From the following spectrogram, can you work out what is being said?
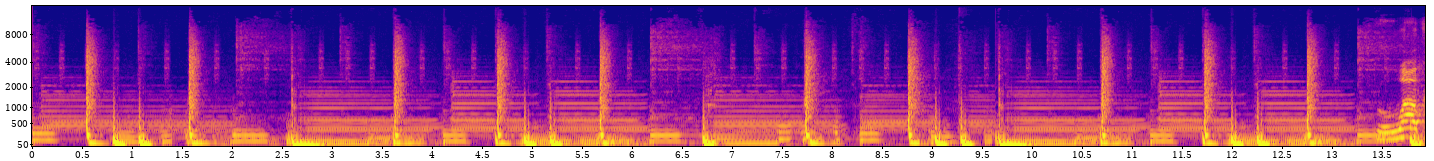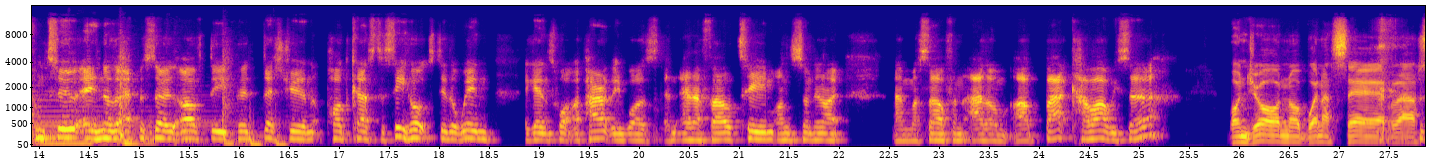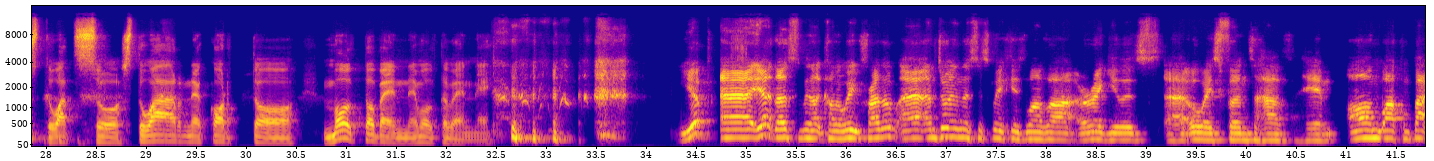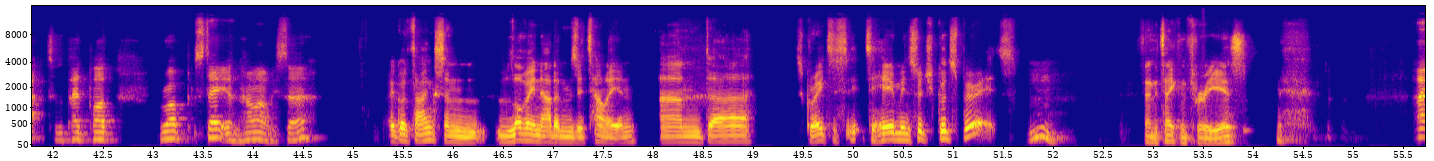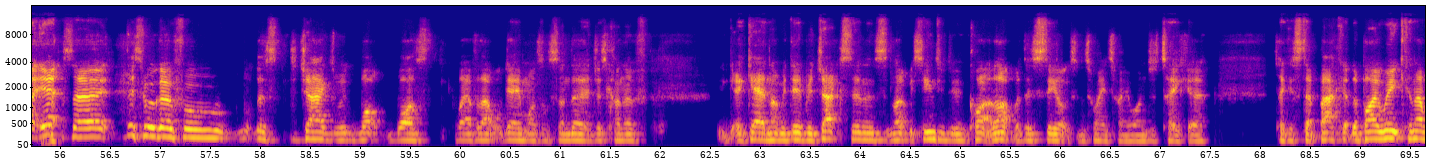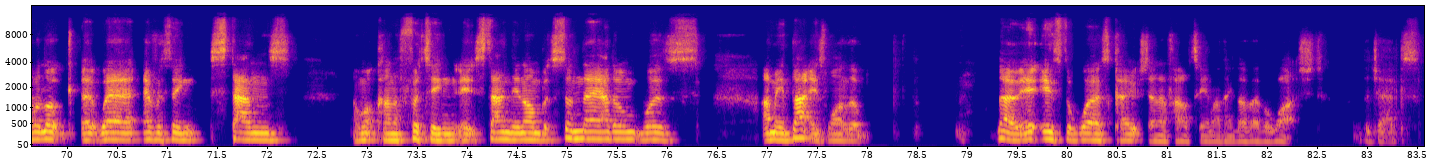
Welcome to another episode of the Pedestrian Podcast. The Seahawks did a win against what apparently was an NFL team on Sunday night, and myself and Adam are back. How are we, sir? Buongiorno, buonasera, stuazzo, stuarne corto, molto bene, molto bene. Yep, uh, yeah, that's been that kind of week for Adam. Uh, and joining us this week is one of our regulars. Uh, always fun to have him on. Welcome back to the Ped Pod. Rob Staton, how are we, sir? Very good, thanks. And loving Adam's Italian, and uh, it's great to see, to hear him in such good spirits. Mm. It's only taken three years. Uh, yeah, so this will go for this Jags with what was whatever that game was on Sunday, and just kind of again like we did with Jackson, and like we seem to be doing quite a lot with this Seahawks in 2021. Just take a take a step back at the bye week and have a look at where everything stands and what kind of footing it's standing on. But Sunday, Adam was, I mean, that is one of the, no, it is the worst coached NFL team I think I've ever watched, the Jags.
